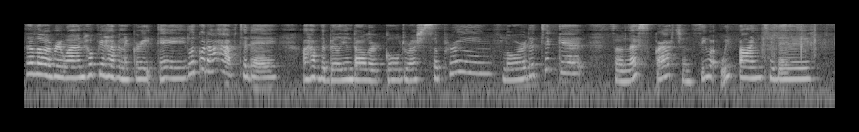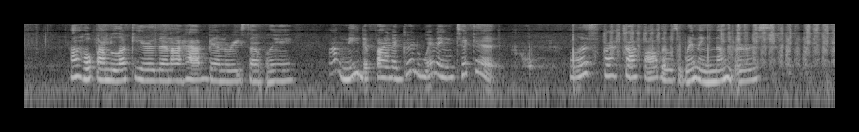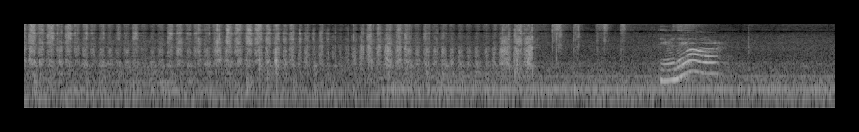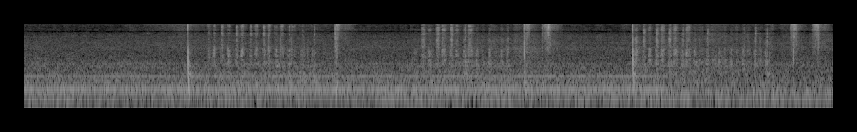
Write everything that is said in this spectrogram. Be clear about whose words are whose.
Speaker 1: Hello everyone, hope you're having a great day. Look what I have today. I have the Billion Dollar Gold Rush Supreme Florida ticket. So let's scratch and see what we find today. I hope I'm luckier than I have been recently. I need to find a good winning ticket. Let's scratch off all those winning numbers. There they are.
